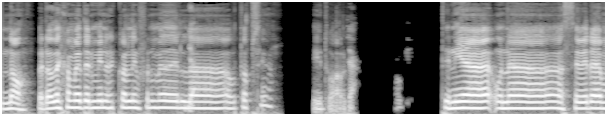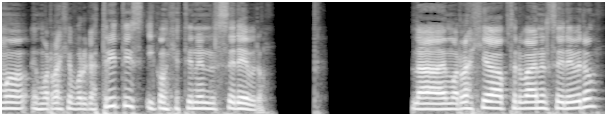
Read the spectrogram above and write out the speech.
No, pero déjame terminar con el informe de la autopsia. Y tú hablas. Tenía una severa hemo- hemorragia por gastritis y congestión en el cerebro. La hemorragia observada en el cerebro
